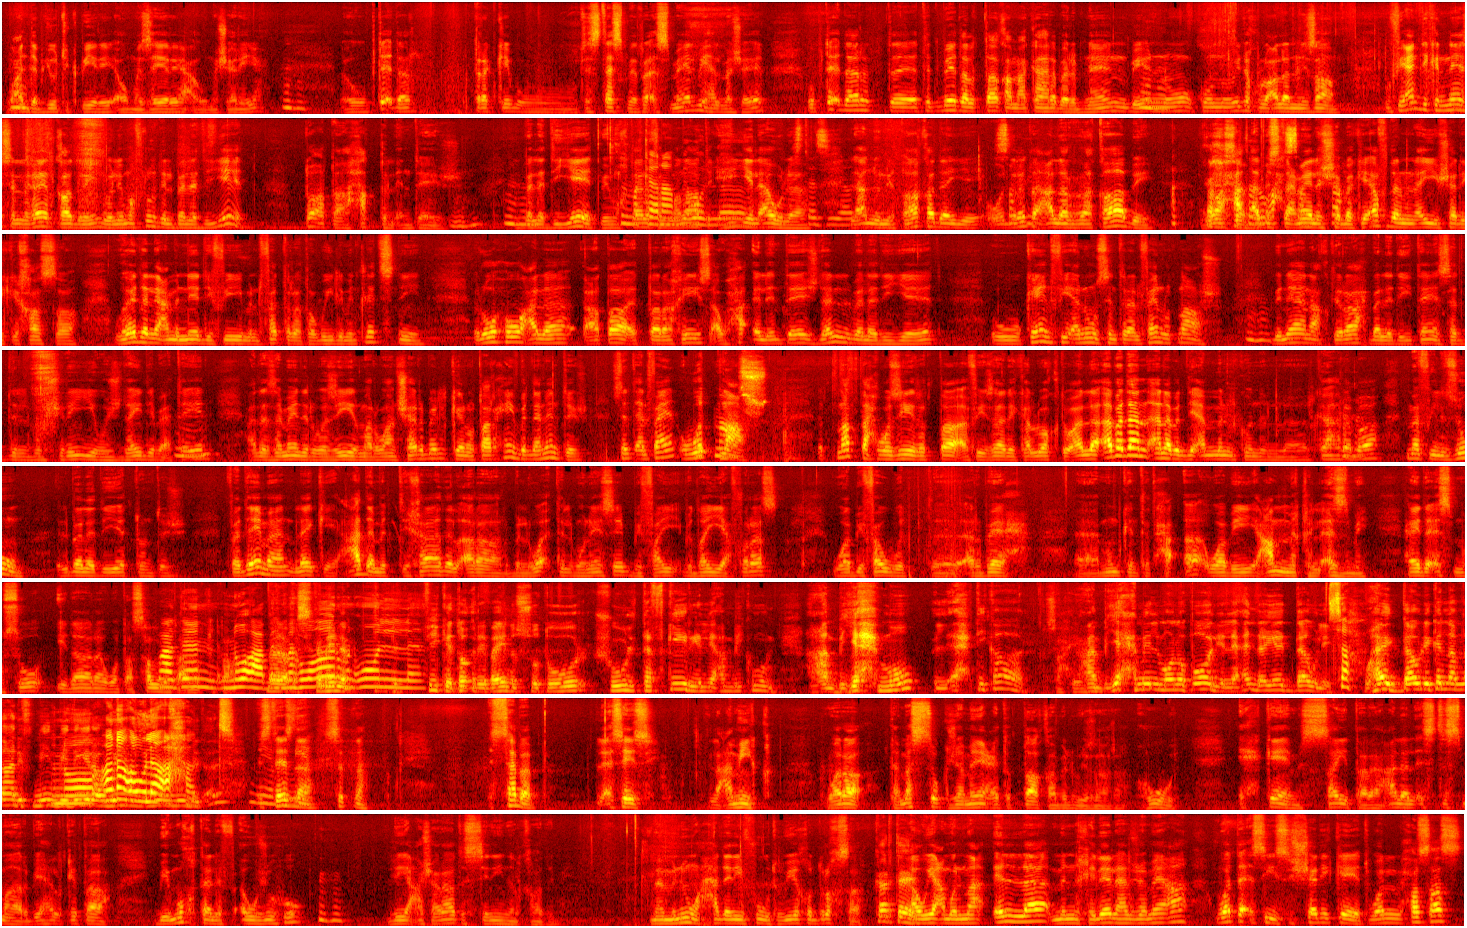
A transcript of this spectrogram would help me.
وعندها بيوت كبيرة أو مزارع أو مشاريع. وبتقدر وتركب وتستثمر رأس مال بهالمجال وبتقدر تتبادل الطاقة مع كهرباء لبنان بإنه يكونوا يدخلوا على النظام وفي عندك الناس الغير قادرين واللي المفروض البلديات تعطى حق الإنتاج البلديات بمختلف المناطق هي الأولى. لأنه نطاقها ضيق وقدرتها. على الرقابة وحقها. باستعمال. الشبكة أفضل من أي شركة خاصة وهذا اللي عم ننادي فيه من فترة طويلة من ثلاث سنين روحوا على إعطاء التراخيص أو حق الإنتاج للبلديات. وكان في قانون سنه 2012 بناء على اقتراح بلديتين سد البشريه وجديده بعتقد على زمان الوزير مروان شربل كانوا طارحين بدنا ننتج سنة 2012 تنطح وزير الطاقة في ذلك الوقت وقال لا أبدا أنا بدي أمن لكم ال- الكهرباء. ما في لزوم البلديات تنتج. فدائما لك عدم اتخاذ القرار بالوقت المناسب بفي بضيع فرص وبفوت آه، أرباح آه، ممكن تتحقق وبيعمق الأزمة هيدا اسمه سوء إدارة وتسلط بعدين. بنوقع بالمهوار ونقول فيك تقري بين السطور شو التفكير اللي عم بيكون عم بيحموا الاحتكار صحيح. عم بيحمي المونوبول اللي عندها هي الدولة. صح. وهي الدولة كلنا بنعرف مين بيديرها أنا أو لا أحد. بت- أستاذنا ستنا السبب الأساسي العميق وراء تمسك جماعة الطاقة بالوزارة هو إحكام السيطرة على الاستثمار بهالقطاع بمختلف أوجهه لعشرات السنين القادمة. ممنوع حدا يفوت وياخذ رخصة كارتيل. أو يعمل مع إلا من خلال هالجماعة وتأسيس الشركات والحصص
